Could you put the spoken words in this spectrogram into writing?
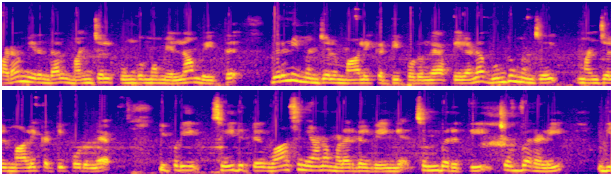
படம் இருந்தால் மஞ்சள் குங்குமம் எல்லாம் வைத்து விரலி மஞ்சள் மாலை கட்டி போடுங்க. அப்படி இல்லைன்னா குண்டு மஞ்சள் மஞ்சள் மாலை கட்டி போடுங்க. இப்படி செய்துட்டு வாசனையான மலர்கள் வைங்க. செம்பருத்தி செவ்வரளி இது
